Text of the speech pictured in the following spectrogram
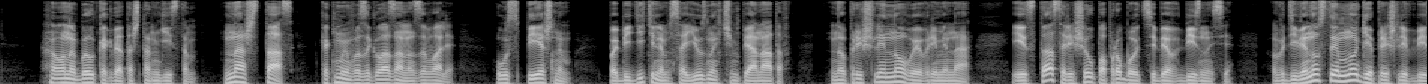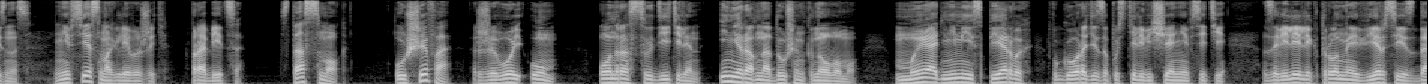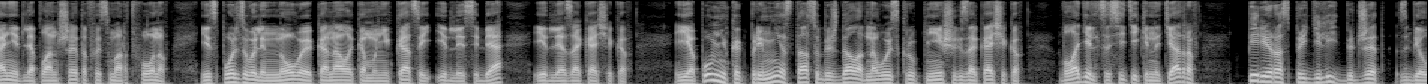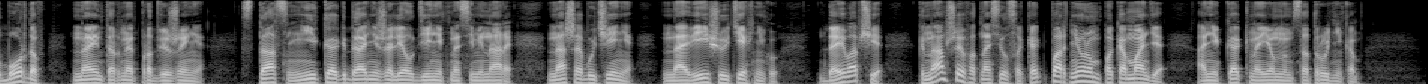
Он и был когда-то штангистом. Наш Стас, как мы его за глаза называли. Успешным, победителем союзных чемпионатов. Но пришли новые времена, и Стас решил попробовать себя в бизнесе. В 90-е многие пришли в бизнес. Не все смогли выжить, пробиться. Стас смог. У шефа живой ум. Он рассудителен и неравнодушен к новому. Мы одними из первых в городе запустили вещание в сети, завели электронные версии изданий для планшетов и смартфонов, использовали новые каналы коммуникаций и для себя, и для заказчиков. Я помню, как при мне Стас убеждал одного из крупнейших заказчиков, владельца сети кинотеатров, перераспределить бюджет с билбордов на интернет-продвижение. Стас никогда не жалел денег на семинары, наше обучение, новейшую технику. Да и вообще, к нам шеф относился как к партнерам по команде, а не как к наемным сотрудникам.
